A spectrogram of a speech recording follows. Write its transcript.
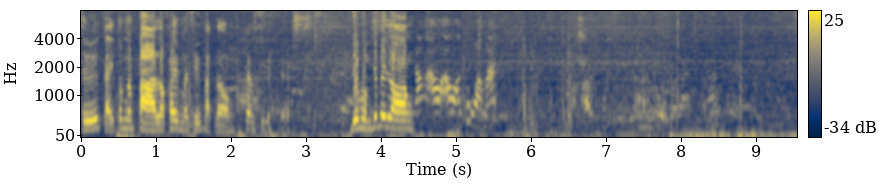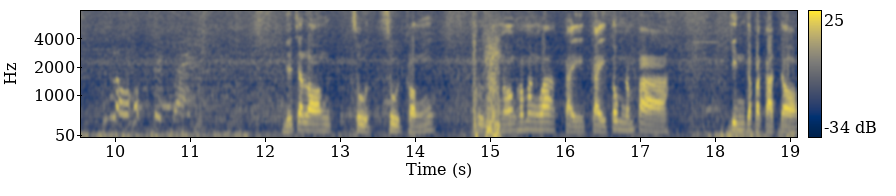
ซื้อไก่ต้มน้ำปลาแล้วค่อยมาซื้อผักดอง เดี๋ยวผมจะไปลองต้องเอาเอาเอาถั่วมะครึ่งโลหกสิบอะเดี๋ยวจะลองสูตรสูตรของสูตรของน้องเขามั่งว่าไก่ไก่ต้มน้ำปลากินกับผักกาดดอง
